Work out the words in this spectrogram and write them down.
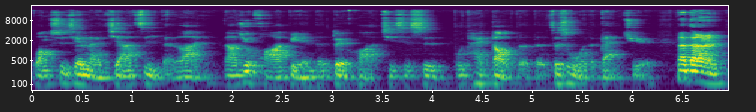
王世坚来加自己的 line，然后去划别人的对话，其实是不太道德的，这是我的感觉。那当然，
